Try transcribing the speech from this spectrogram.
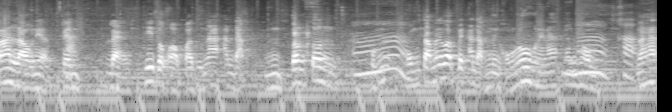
บ้านเราเนี่ยเป็นแหล่งที่ส่งออกปลาทูน่าอันดับต้นๆผมผมจำไม่ได้ว่าเป็นอันดับหนึ่งของโลกเลยนะท่านผู้ชมดีมากค่ะ นะฮะ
